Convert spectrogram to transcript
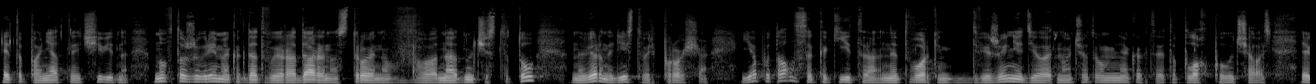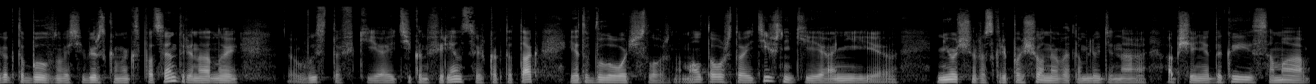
это понятно и очевидно. Но в то же время, когда твои радары настроены в, на одну частоту, наверное, действовать проще. Я пытался какие-то нетворкинг-движения делать, но что-то у меня как-то это плохо получалось. Я как-то был в Новосибирском экспоцентре на одной выставки, IT-конференции, как-то так, и это было очень сложно. Мало того, что айтишники, они не очень раскрепощенные в этом люди на общение, так и сама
